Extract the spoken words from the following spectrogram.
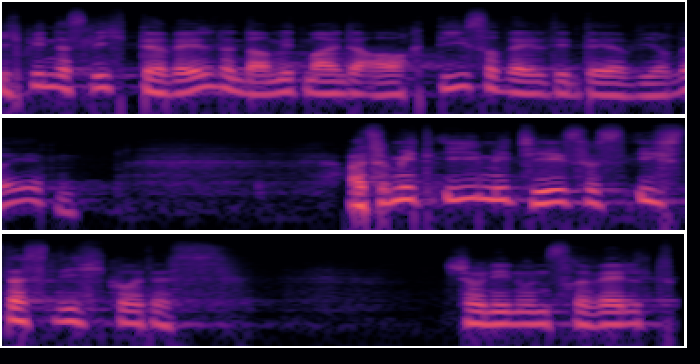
Ich bin das Licht der Welt und damit meint er auch dieser Welt, in der wir leben. Also mit ihm, mit Jesus ist das Licht Gottes schon in unsere Welt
